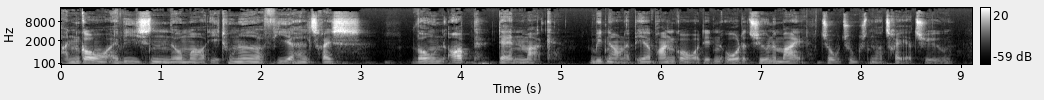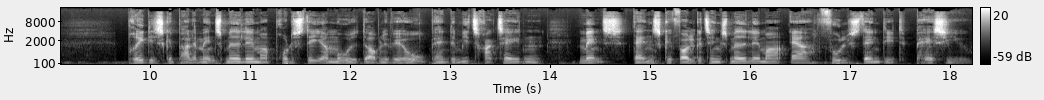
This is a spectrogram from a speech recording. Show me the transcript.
Brandgård Avisen nummer 154. Vågn op, Danmark. Mit navn er Per Brandgård, og det er den 28. maj 2023. Britiske parlamentsmedlemmer protesterer mod WHO-pandemitraktaten, mens danske folketingsmedlemmer er fuldstændigt passive.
